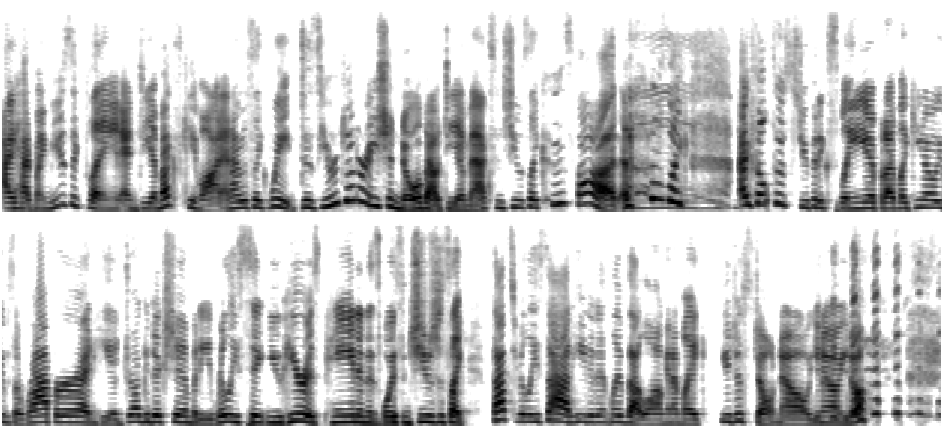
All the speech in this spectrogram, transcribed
I had my music playing and DMX came on and I was like, "Wait, does your generation know about DMX?" And she was like, "Who's that?" And I was like, Mm. I felt so stupid explaining it, but I'm like, you know, he was a rapper and he had drug addiction, but he really sing you hear his pain in his voice and she was just like, "That's really sad. He didn't live that long." And I'm like, "You just don't know. You know, you don't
